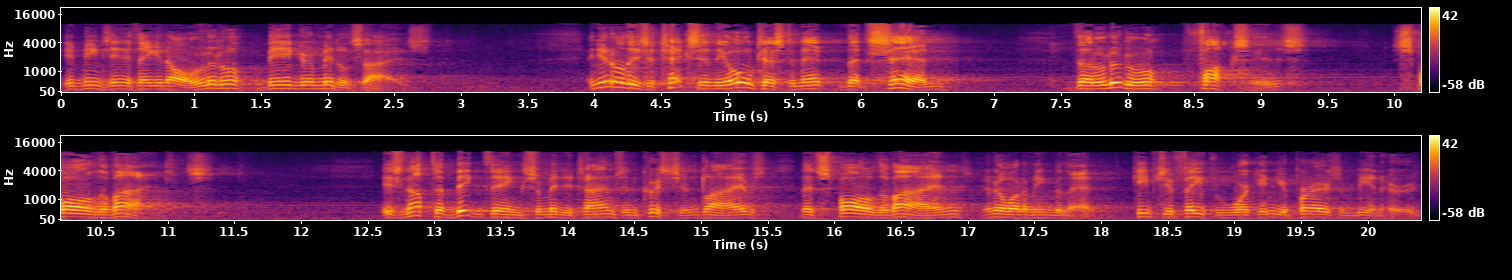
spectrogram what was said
It means anything at all, little, big, or middle size. And you know, there's a text in the Old Testament that said, the little foxes spoil the vines. It's not the big things so many times in Christian lives that spoil the vines. You know what I mean by that? Keeps your faith from working, your prayers from being heard.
